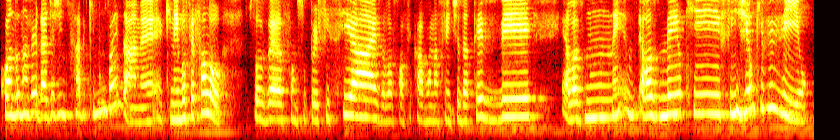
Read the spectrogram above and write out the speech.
quando na verdade a gente sabe que não vai dar, né? É que nem você falou, as pessoas elas são superficiais, elas só ficavam na frente da TV, elas, nem, elas meio que fingiam que viviam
